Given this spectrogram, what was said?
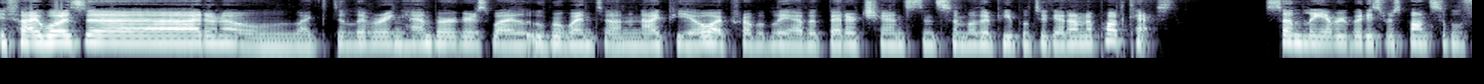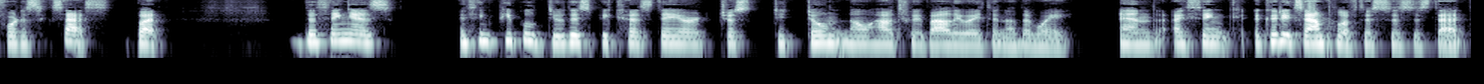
if I was, uh, I don't know, like delivering hamburgers while Uber went on an IPO, I probably have a better chance than some other people to get on a podcast. Suddenly, everybody's responsible for the success. But the thing is, I think people do this because they are just, they don't know how to evaluate another way. And I think a good example of this is, is that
